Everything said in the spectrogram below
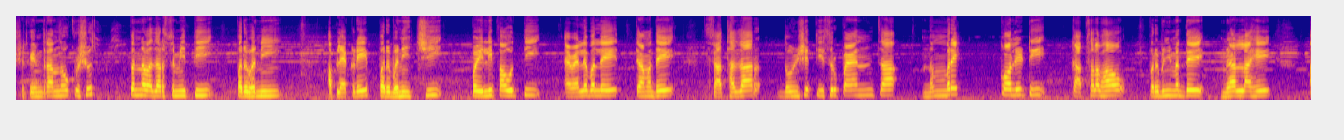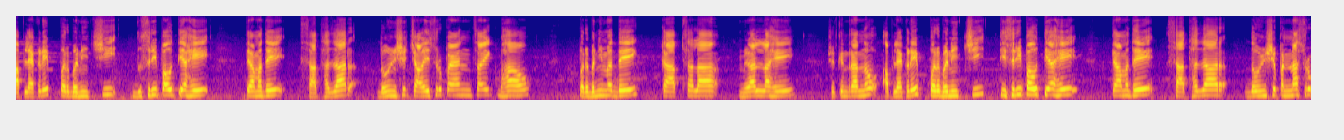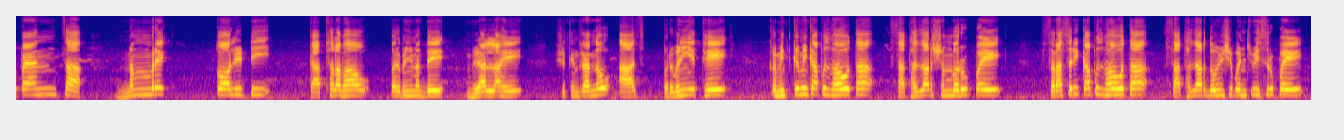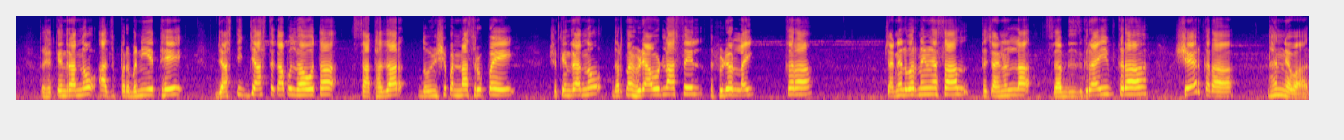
शेतकरी मित्रांनो कृषी उत्पन्न बाजार समिती परभणी. आपल्याकडे परभणीची पहिली पावती अवेलेबल आहे. त्यामध्ये सात हजार दोनशे तीस रुपयांचा नंबर एक क्वालिटी कापसाला भाव परभणीमध्ये मिळाला आहे. आपल्याकडे परभणीची दुसरी पावती आहे. त्यामध्ये सात हजार दोनशे चाळीस रुपयांचा एक भाव परभणीमध्ये कापसाला मिळालेला आहे. शेतकरी मित्रांनो आपल्याकडे परभणीची तिसरी पावती आहे. त्यामध्ये सात हजार दोनशे पन्नास रुपयांचा नम्रे क्वालिटी कापसाला भाव परभणीमध्ये मिळालेला आहे. शेतकरी मित्रांनो आज परभणी येथे कमीत कमी कापूस भाव होता सात हजार शंभर रुपये. सरासरी कापूस भाव होता सात हजार दोनशे पंचवीस रुपये. तर शेतकरी मित्रांनो आज परभणी येथे जास्तीत जास्त कापूस भाव होता सात हजार दोनशे पन्नास रुपये. शेतकरी जर तुम्हाला व्हिडिओ आवडला असेल तर व्हिडिओ लाईक करा. चॅनलवर नवीन असाल तर चॅनलला सबस्क्राईब करा शेअर करा. धन्यवाद.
